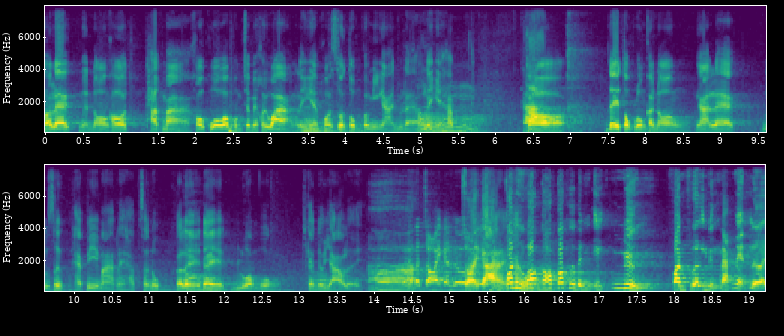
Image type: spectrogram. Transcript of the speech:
ตอนแรกเหมือนน้องเขาทักมาเขากลัวว่าผมจะไม่ค่อยว่างอะไรเงี้ยเพราะส่วนตัวผมก็มีงานอยู่แล้วอะไรเงี้ยครับ อืมค่ะก็ได้ตกลงกับน้องงานแรกรู้สึกแฮปปี้มากเลยครับ สนุกก็เลยได้ร่วมวงกันยาวๆเลย อ่า ก็เลยมาจอยกันเลย จอยกัน ใช่ ก็ถือว่าก๊อฟก็คือเป็นอีกหนึ่ง ฟันเฟืองอีกหนึ่งแมกเนตเลย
